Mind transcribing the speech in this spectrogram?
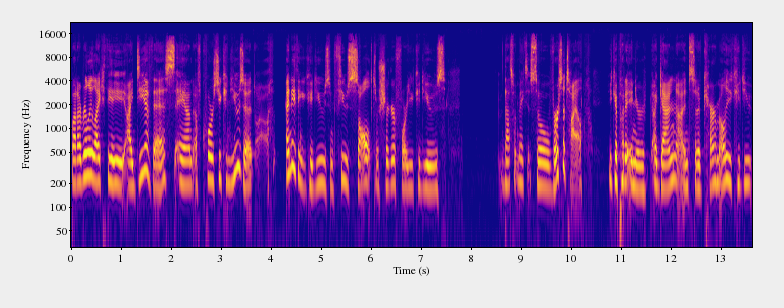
But I really liked the idea of this, and of course, you can use it. Uh, anything you could use infused salt or sugar for, you could use. That's what makes it so versatile. You could put it in your again uh, instead of caramel. You could you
